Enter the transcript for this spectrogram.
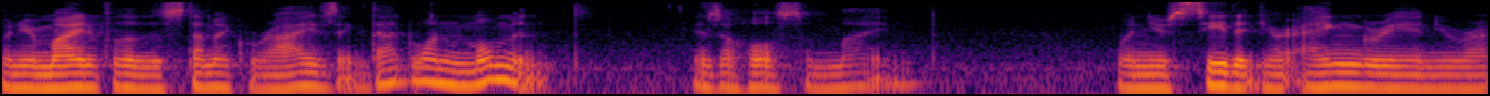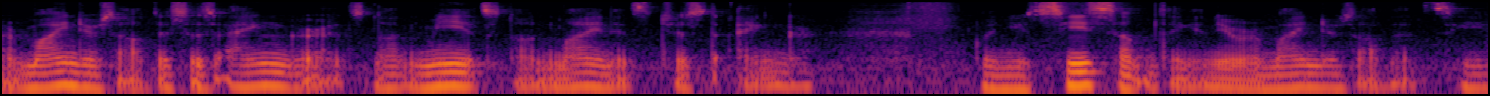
when you're mindful of the stomach rising, that one moment is a wholesome mind. When you see that you're angry and you remind yourself, this is anger, it's not me, it's not mine, it's just anger. When you see something and you remind yourself that see,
